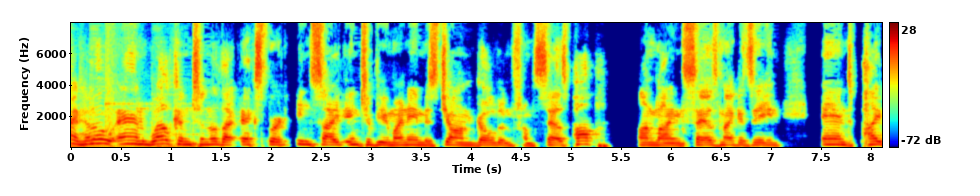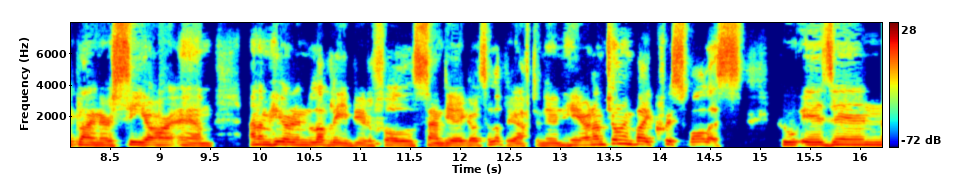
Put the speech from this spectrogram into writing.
right, hello and welcome to another Expert Insights interview. My name is John Golden from SalesPOP, online sales magazine, and Pipeliner CRM. And I'm here in lovely, beautiful San Diego. It's a lovely afternoon here. And I'm joined by Chris Wallace, who is in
